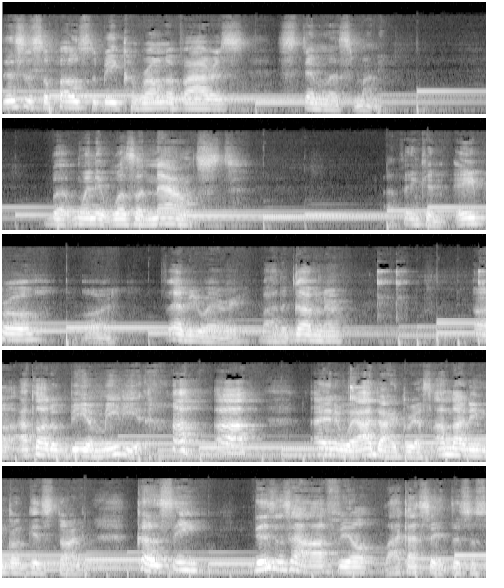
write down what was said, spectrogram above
this is supposed to be coronavirus stimulus money. But when it was announced, I think in April or February by the governor. Uh, I thought it would be immediate. anyway, I digress. I'm not even going to get started. Because, see, this is how I feel. Like I said, this is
